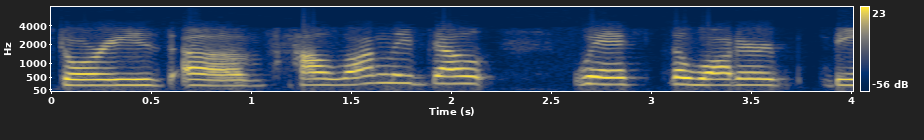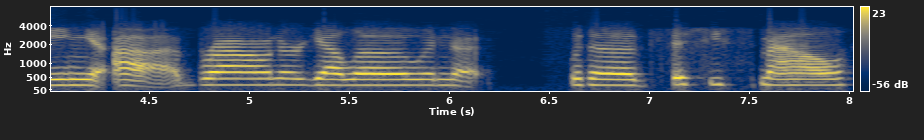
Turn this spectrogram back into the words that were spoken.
stories of how long they've dealt with the water being uh, brown or yellow and with a fishy smell.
